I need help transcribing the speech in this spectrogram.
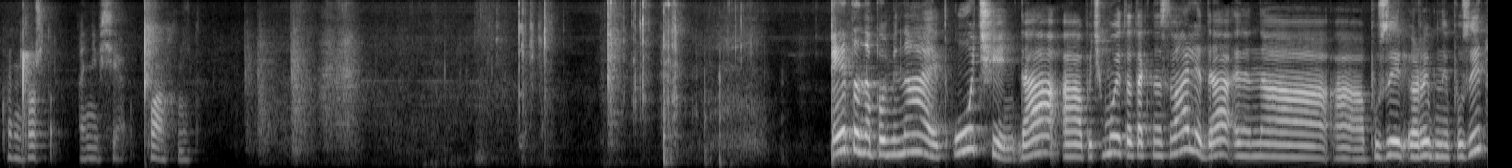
Кроме того, что они все пахнут. Это напоминает очень, да, а почему это так назвали, да, э, на а, пузырь, рыбный пузырь,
